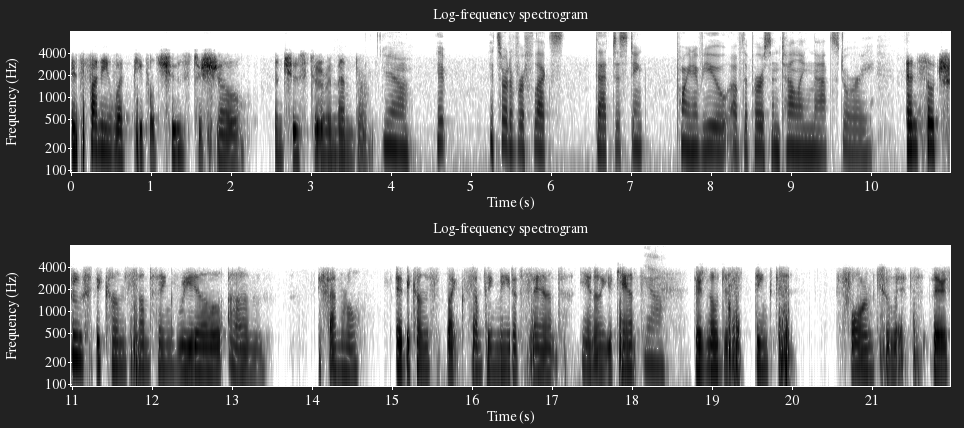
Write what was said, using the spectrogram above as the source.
it's funny what people choose to show and choose to remember. Yeah, it it sort of reflects that distinct point of view of the person telling that story and so truth becomes something real um, ephemeral. It becomes like something made of sand. You know, you can't. Yeah. There's no distinct form to it. There's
